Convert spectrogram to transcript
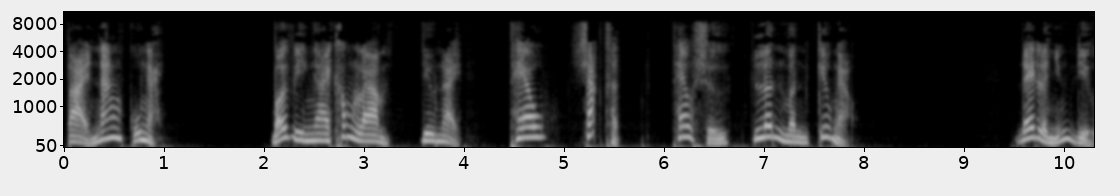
tài năng của Ngài. Bởi vì Ngài không làm điều này theo xác thịt, theo sự lên mình kiêu ngạo. Đây là những điều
